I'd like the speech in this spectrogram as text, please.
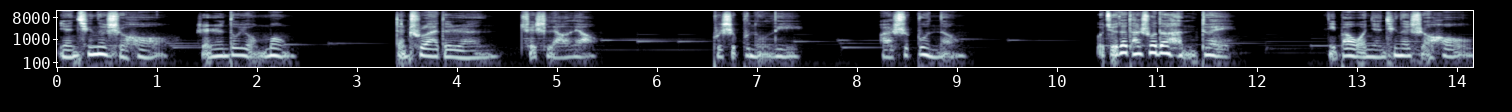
年轻的时候人人都有梦，但出来的人却是寥寥。不是不努力，而是不能。我觉得他说的很对，你爸我年轻的时候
